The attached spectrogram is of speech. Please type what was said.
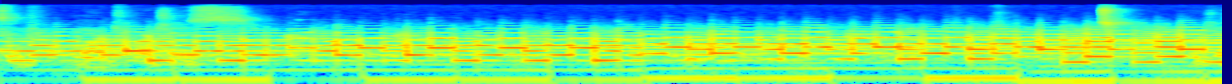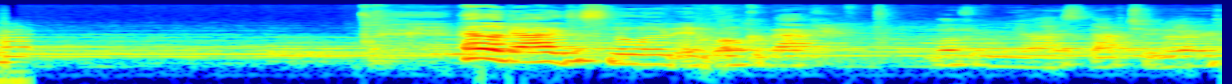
some more torches. Hello guys, is Nelloon and welcome back. Welcome you guys back to another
